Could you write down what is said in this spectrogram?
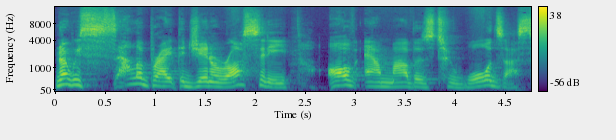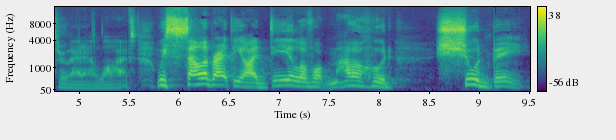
No, we celebrate the generosity of our mothers towards us throughout our lives. We celebrate the ideal of what motherhood should be.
